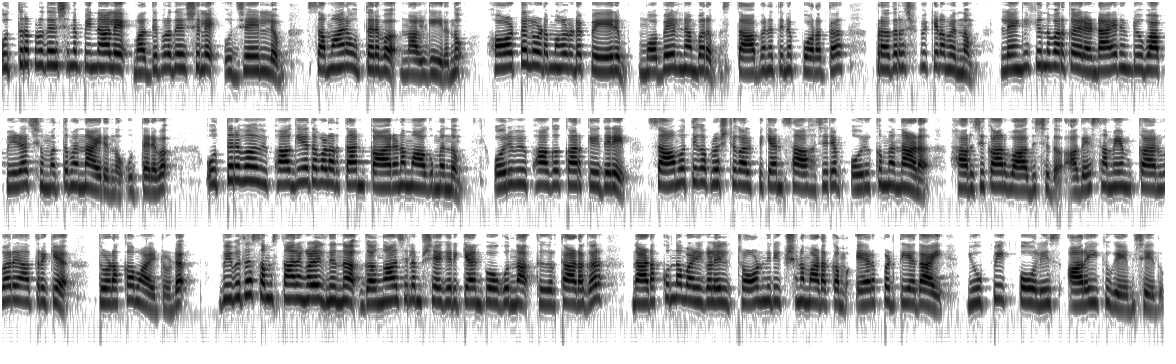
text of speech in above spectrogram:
ഉത്തർപ്രദേശിന് പിന്നാലെ മധ്യപ്രദേശിലെ ഉജ്ജയിനിലും സമാന ഉത്തരവ് നൽകിയിരുന്നു. ഹോട്ടൽ ഉടമകളുടെ പേരും മൊബൈൽ നമ്പറും സ്ഥാപനത്തിന് പുറത്ത് പ്രദർശിപ്പിക്കണമെന്നും ലംഘിക്കുന്നവർക്ക് രണ്ടായിരം രൂപ പിഴ ചുമത്തുമെന്നായിരുന്നു ഉത്തരവ്. ഉത്തരവ് വിഭാഗീയത വളർത്താൻ കാരണമാകുമെന്നും ഒരു വിഭാഗക്കാർക്കെതിരെ സാമ്പത്തിക ഭ്രഷ്ട് കൽപ്പിക്കാൻ സാഹചര്യം ഒരുക്കുമെന്നാണ് ഹർജിക്കാർ വാദിച്ചത്. അതേസമയം കൻവർ യാത്രയ്ക്ക് തുടക്കമായിട്ടുണ്ട്. വിവിധ സംസ്ഥാനങ്ങളിൽ നിന്ന് ഗംഗാജലം ശേഖരിക്കാൻ പോകുന്ന തീർത്ഥാടകർ നടക്കുന്ന വഴികളിൽ ഡ്രോൺ നിരീക്ഷണമടക്കം ഏർപ്പെടുത്തിയതായി യു പി പോലീസ് അറിയിക്കുകയും ചെയ്തു.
